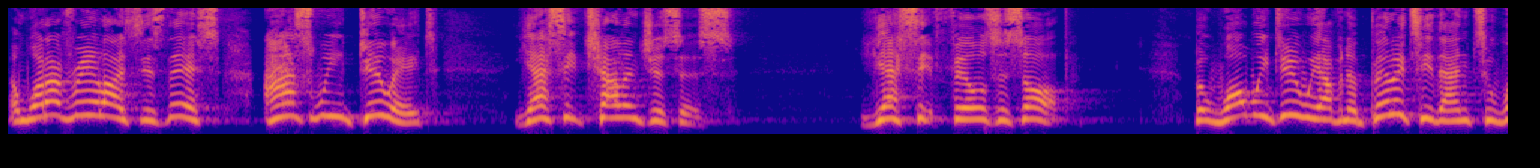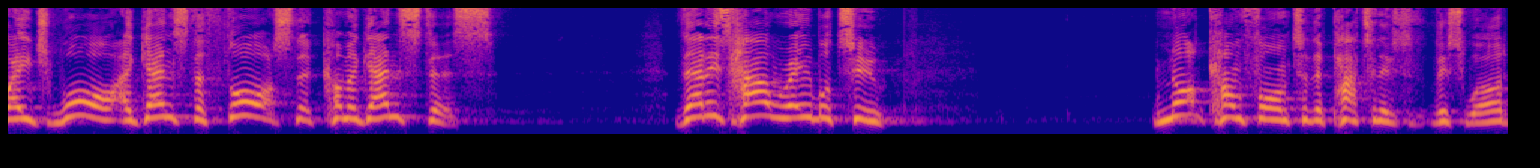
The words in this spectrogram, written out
And what I've realized is this as we do it, yes, it challenges us, yes, it fills us up. But what we do, we have an ability then to wage war against the thoughts that come against us. That is how we're able to not conform to the pattern of this world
